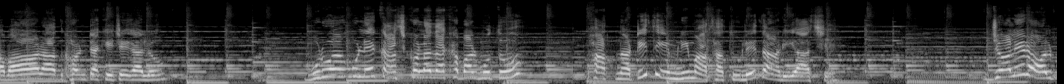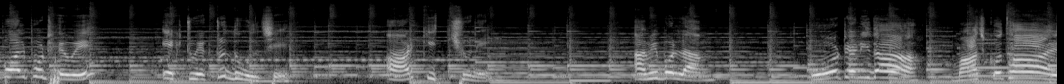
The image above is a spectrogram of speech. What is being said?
আবার আধ ঘণ্টা কেটে গেল। বুড়ো আঙুলে কাঁচকলা দেখাবার মতো ফাতনাটি তেমনি মাথা তুলে দাঁড়িয়ে আছে। জলের অল্প অল্প ঢেউয়ে একটু একটু দুলছে। আর কিচ্ছু নেই। আমি বললাম ও টেনিদা মাছ কোথায়?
